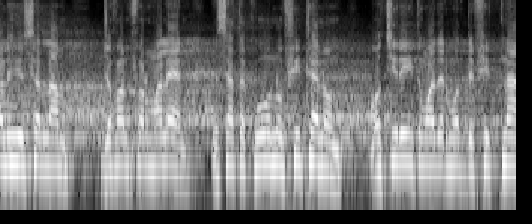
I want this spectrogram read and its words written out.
আলহিসাল্লাম যখন ফরমালেন সাথে কোন ফিতেনুন অচিরেই তোমাদের মধ্যে ফিতনা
